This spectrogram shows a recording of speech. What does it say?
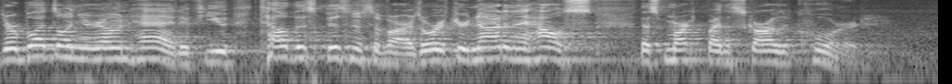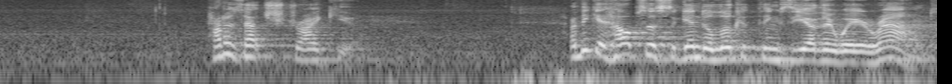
Their blood's on your own head if you tell this business of ours, or if you're not in the house that's marked by the scarlet cord. How does that strike you? I think it helps us again to look at things the other way around.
